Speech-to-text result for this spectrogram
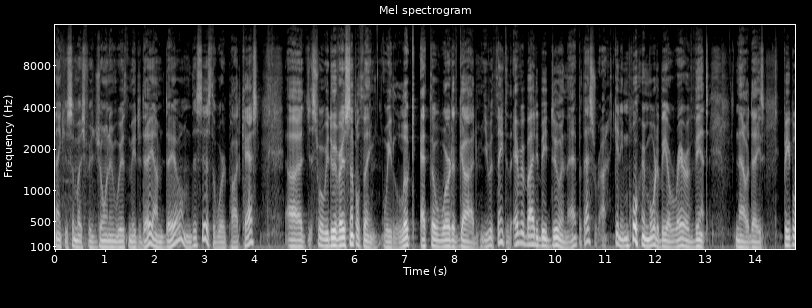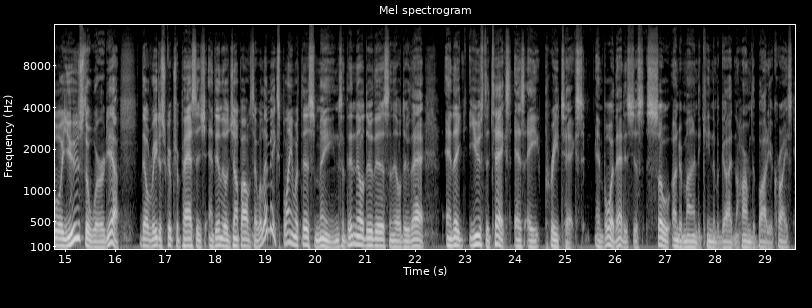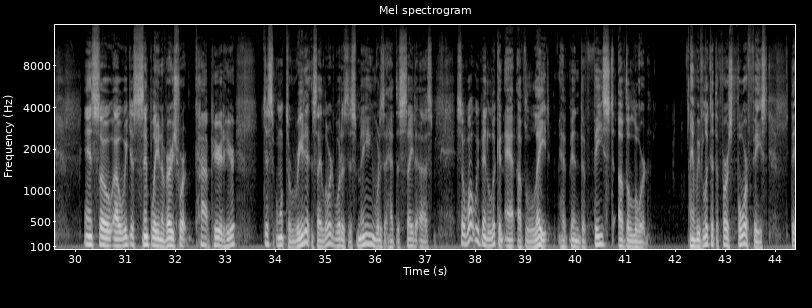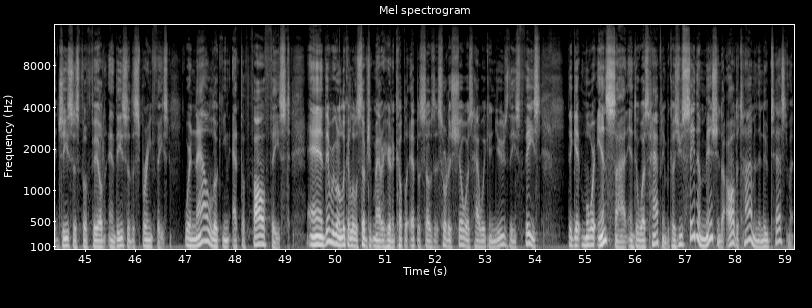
Thank you so much for joining with me today. I'm Dale, and this is the Word Podcast. Uh, just where we do a very simple thing we look at the Word of God. You would think that everybody be doing that, but that's getting more and more to be a rare event nowadays. People will use the Word, yeah. They'll read a scripture passage and then they'll jump off and say, Well, let me explain what this means. And then they'll do this and they'll do that. And they use the text as a pretext. And boy, that is just so undermined the kingdom of God and harm the body of Christ. And so uh, we just simply, in a very short time period here, just want to read it and say, Lord, what does this mean? What does it have to say to us? So, what we've been looking at of late have been the feast of the Lord. And we've looked at the first four feasts that Jesus fulfilled, and these are the spring feast. We're now looking at the fall feast. And then we're going to look at a little subject matter here in a couple of episodes that sort of show us how we can use these feasts to get more insight into what's happening because you see them mentioned all the time in the New Testament.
